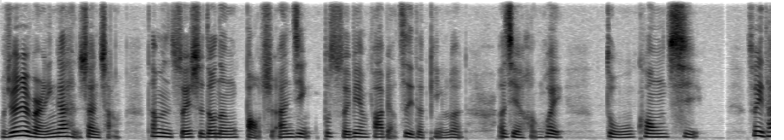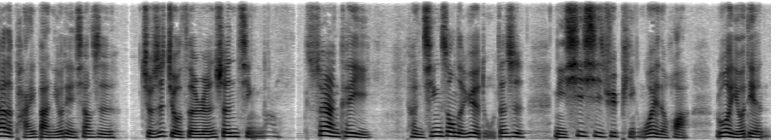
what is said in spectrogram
我觉得日本人应该很擅长，他们随时都能保持安静，不随便发表自己的评论，而且很会读空气。所以他的排版有点像是九十九则人生锦囊，虽然可以很轻松的阅读，但是你细细去品味的话，如果有点，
